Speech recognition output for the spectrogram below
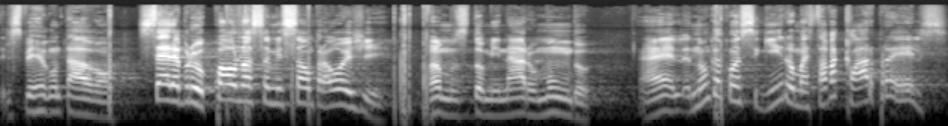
Eles perguntavam: Cérebro, qual a nossa missão para hoje? Vamos dominar o mundo. É, nunca conseguiram, mas estava claro para eles.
